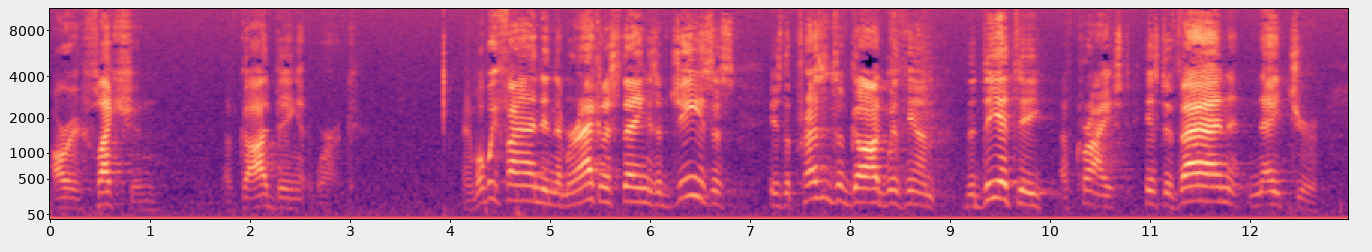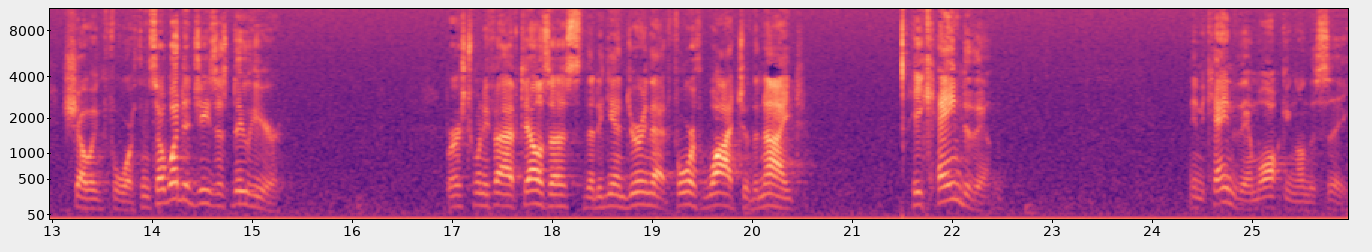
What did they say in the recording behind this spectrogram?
are a reflection of God being at work. And what we find in the miraculous things of Jesus is the presence of God with him the deity of Christ, his divine nature showing forth. And so, what did Jesus do here? Verse 25 tells us that again, during that fourth watch of the night, he came to them. And he came to them walking on the sea.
